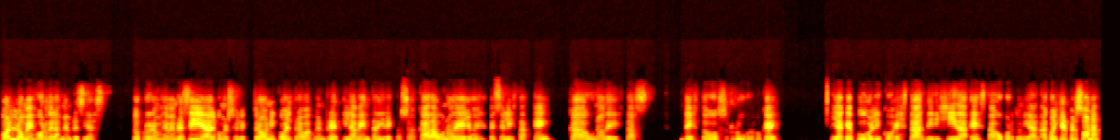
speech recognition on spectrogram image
con lo mejor de las membresías, los programas de membresía, el comercio electrónico, el trabajo en red y la venta directa. O sea, cada uno de ellos es especialista en cada uno de, estas, de estos rubros, ¿ok? ¿Y a qué público está dirigida esta oportunidad? A cualquier persona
